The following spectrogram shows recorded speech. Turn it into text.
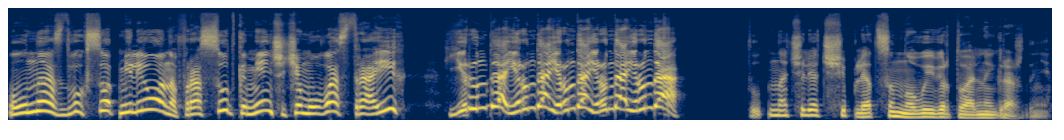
У нас двухсот миллионов, рассудка меньше, чем у вас троих! Ерунда, ерунда, ерунда, ерунда, ерунда!» Тут начали отщепляться новые виртуальные граждане.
